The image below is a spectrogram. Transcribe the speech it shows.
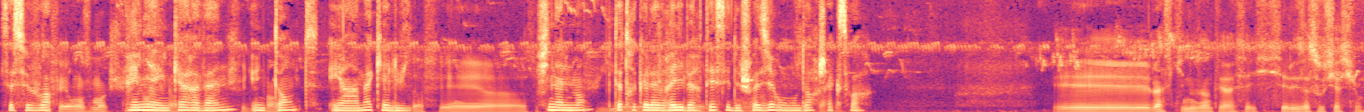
Ça se voit. fait 11 mois que je suis Rémi a une caravane, une tente et un hamac à lui. euh, Finalement, peut-être euh, que la vraie liberté, c'est de choisir où on dort chaque soir. Et là, ce qui nous intéressait ici, c'est les associations.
